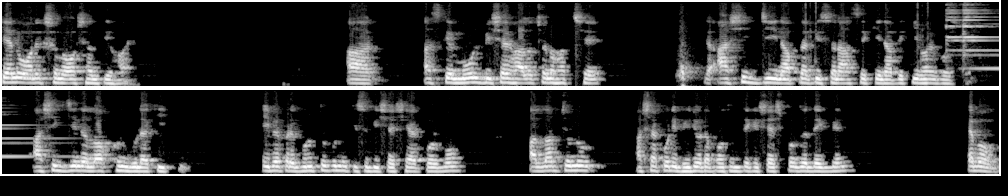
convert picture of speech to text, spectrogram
কেন অনেক সময় অশান্তি হয়? আর আজকে মূল বিষয় আলোচনা হচ্ছে যে আশিক জিন আপনার পিছনে আছে কিনা, আপনি কীভাবে বুঝবেন? আশিক জিনের লক্ষণগুলা কি কি? এই ব্যাপারে গুরুত্বপূর্ণ কিছু বিষয় শেয়ার করব। আল্লাহর জন্য আশা করি ভিডিওটা প্রথম থেকে শেষ পর্যন্ত দেখবেন এবং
